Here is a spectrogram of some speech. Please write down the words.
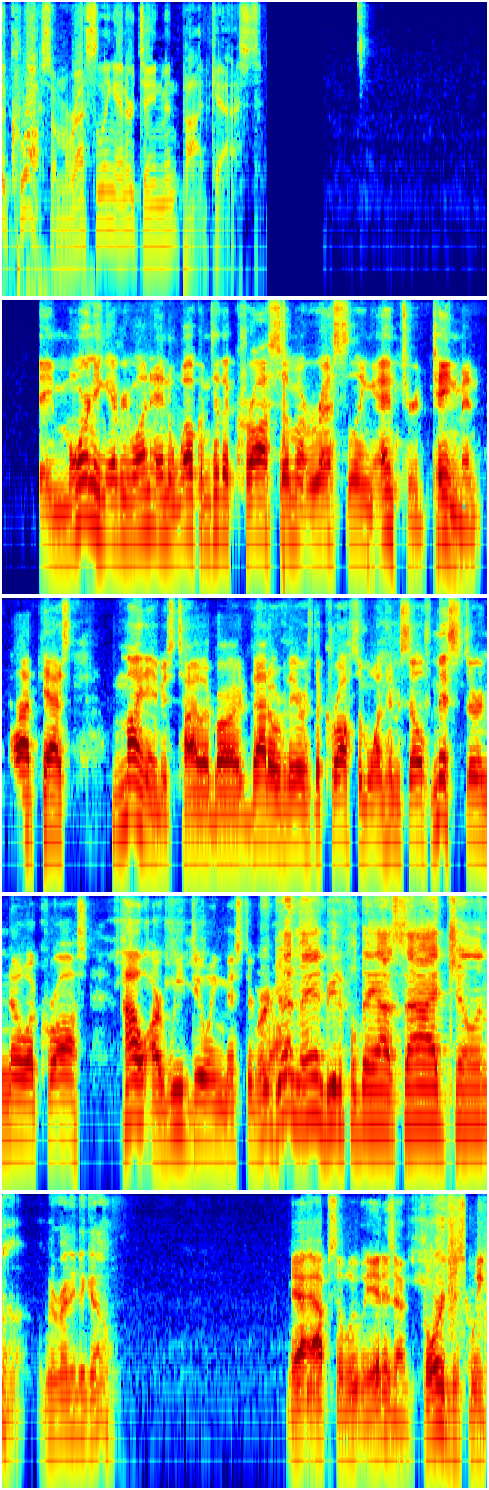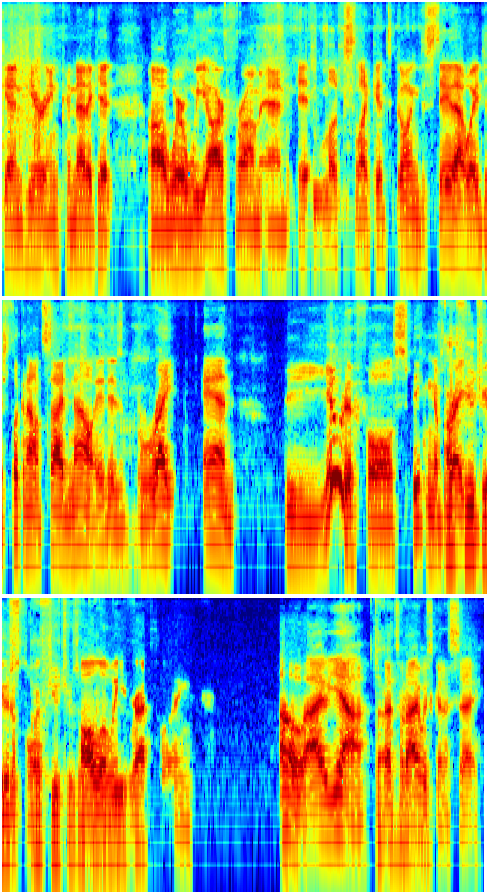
listening to the Crossum Wrestling Entertainment Podcast. Good morning, everyone, and welcome to the Crossum Wrestling Entertainment Podcast. My name is Tyler Bard. That over there is the Crossum one himself, Mr. Noah Cross. How are we doing, Mr. We're Cross? good, man. Beautiful day outside, chilling. We're ready to go. Yeah, absolutely. It is a gorgeous weekend here in Connecticut, uh, where we are from, and it looks like it's going to stay that way. Just looking outside now, it is bright and beautiful. Speaking of bright and futures, beautiful, our futures all elite wrestling. Oh, I, yeah, Sorry. that's what I was going to say.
